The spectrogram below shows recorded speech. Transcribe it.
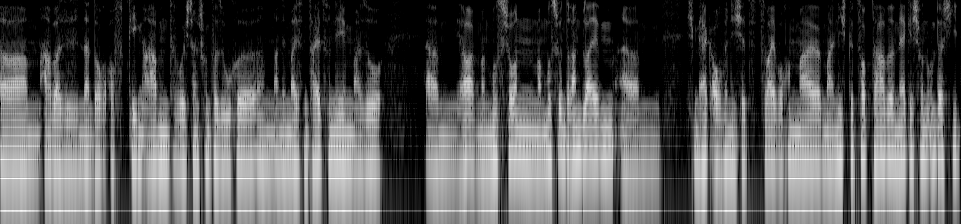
Ähm, aber sie sind dann doch oft gegen Abend, wo ich dann schon versuche, ähm, an den meisten teilzunehmen. Also ähm, ja, man muss schon, man muss schon dranbleiben. Ähm, ich merke auch, wenn ich jetzt zwei Wochen mal mal nicht gezockt habe, merke ich schon einen Unterschied.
